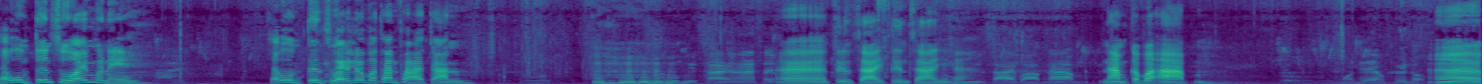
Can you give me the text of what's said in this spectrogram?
ถ้าอุ้มตื่นสวยมื้อนี้ถ้าอุ้มตื่นสวยแล้วบ่ท่านพระอาจารย์ตื่นสายนะใส่เอ่อตื่นสายตื่นสายค่ะตื่นสายบอาบน้น้ำกับว่าอาบำหมดแล้วคืนเนาะเออ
